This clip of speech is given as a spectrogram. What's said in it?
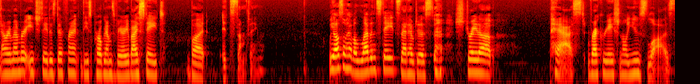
Now, remember, each state is different. These programs vary by state, but it's something. We also have 11 states that have just straight up passed recreational use laws.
